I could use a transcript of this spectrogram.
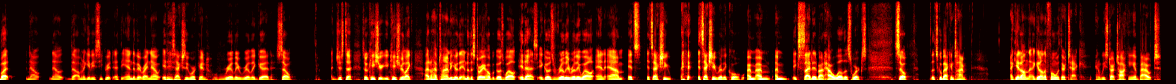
but now, now the, I'm going to give you a secret at the end of it. Right now, it is actually working really, really good. So, just to so in case you're in case you're like I don't have time to hear the end of the story. I hope it goes well. It does. It goes really, really well, and um, it's it's actually it's actually really cool. I'm I'm I'm excited about how well this works. So let's go back in time. I get on the, I get on the phone with their tech and we start talking about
